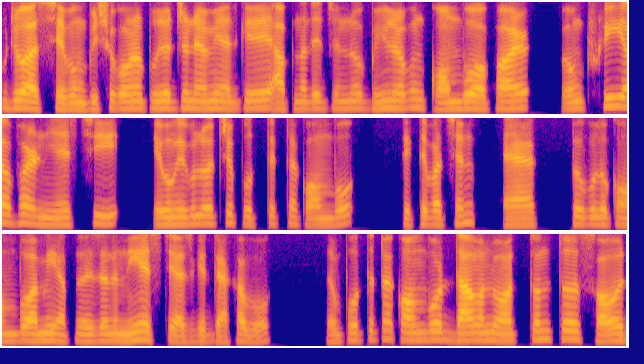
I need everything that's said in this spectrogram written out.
পুজো আসছে এবং বিশ্বকর্মা পুজোর জন্য আমি আজকে আপনাদের জন্য বিভিন্ন রকম কম্বো অফার এবং ফ্রি অফার নিয়ে এসেছি এবং এগুলো হচ্ছে প্রত্যেকটা কম্বো দেখতে পাচ্ছেন, এতগুলো কম্বো আমি আপনাদের জন্য নিয়ে এসেছি, আজকে দেখাবো। এবং প্রত্যেকটা কম্বোর দাম আমি অত্যন্ত সহজ,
